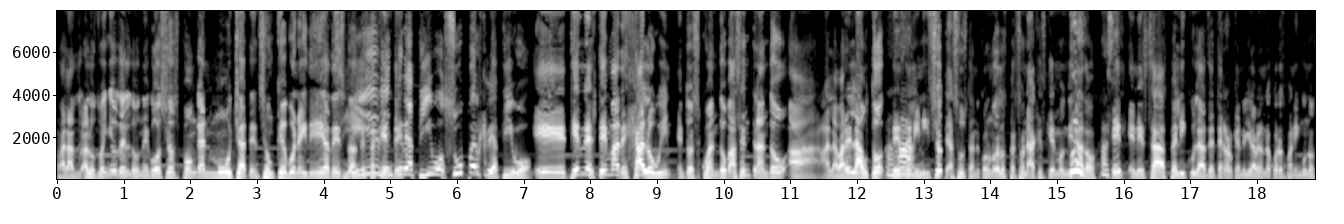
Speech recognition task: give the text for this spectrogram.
para la- a los dueños de los negocios pongan mucha atención, qué buena idea de esta, de Sí, esta bien gente. creativo, súper creativo. Eh, tienen el tema de Halloween. Entonces, cuando vas entrando a, a lavar el auto, Ajá. desde el inicio te asustan con uno de los personajes que hemos mirado ¿ah, sí? en, en estas películas de terror, que no- la verdad no conozco a ninguno,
